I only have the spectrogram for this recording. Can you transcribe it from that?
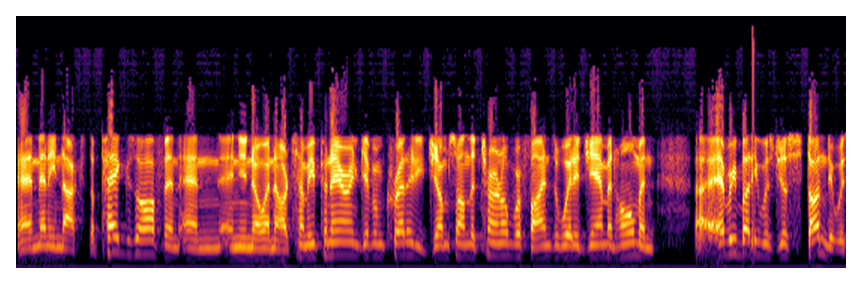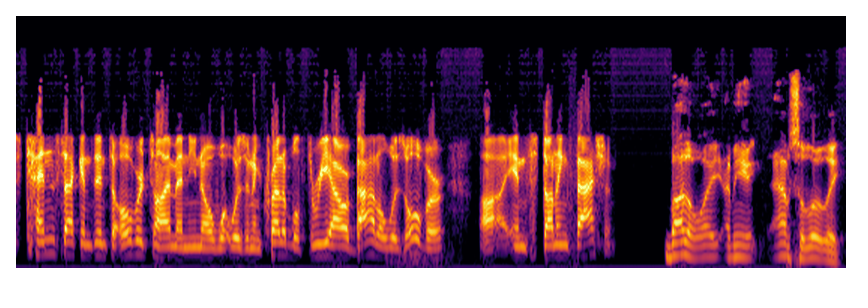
and then he knocks the pegs off, and and and you know, and Artemi Panarin, give him credit, he jumps on the turnover, finds a way to jam it home, and uh, everybody was just stunned. It was ten seconds into overtime, and you know what was an incredible three-hour battle was over uh, in stunning fashion. By the way, I mean absolutely.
